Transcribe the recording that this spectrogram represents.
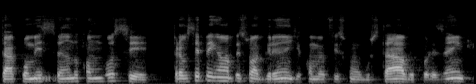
Tá começando como você. Para você pegar uma pessoa grande, como eu fiz com o Gustavo, por exemplo,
